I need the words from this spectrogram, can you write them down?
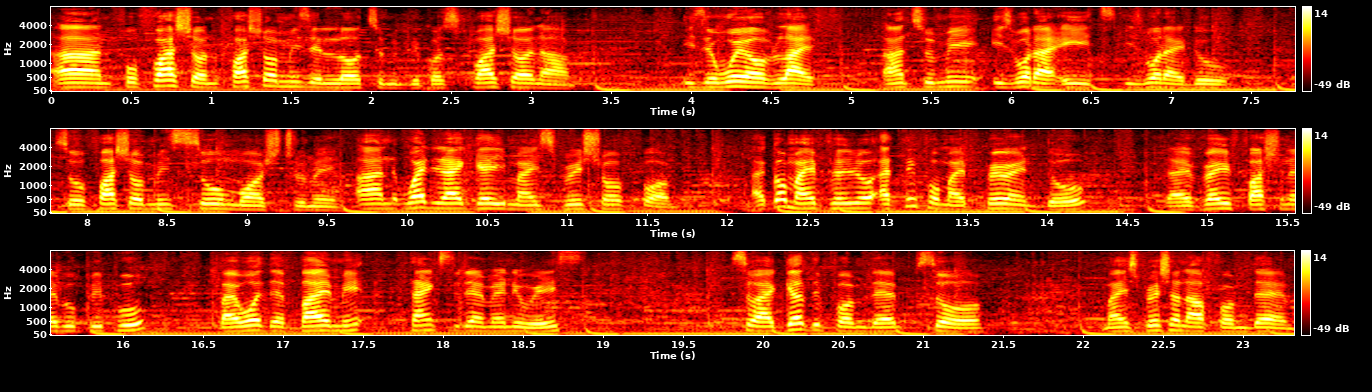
And for fashion, fashion means a lot to me because fashion um, is a way of life. And to me, is what I eat, is what I do. So fashion means so much to me. And where did I get my inspiration from? I got my inspiration, I think from my parents though. They're very fashionable people. By what they buy me, thanks to them anyways. So I get it from them. So my inspiration are from them.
